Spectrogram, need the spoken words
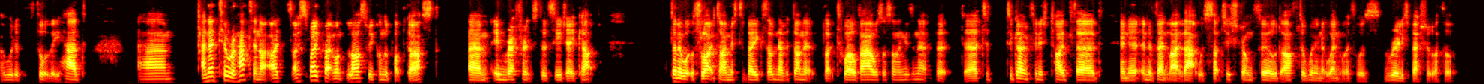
I would have thought that he had. Um, and then Tyrrell Hatton, I, I, I, spoke about him last week on the podcast um, in reference to the CJ Cup. I don't know what the flight time is to Vegas. I've never done it, like 12 hours or something, isn't it? But uh, to, to go and finish tied third in a, an event like that with such a strong field after winning at Wentworth was really special. I thought.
